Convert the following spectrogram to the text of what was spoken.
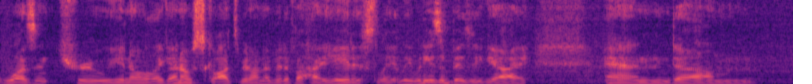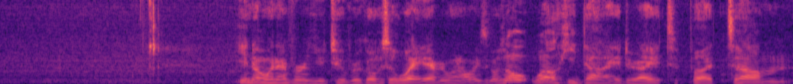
wasn't true. You know, like I know Scott's been on a bit of a hiatus lately, but he's a busy guy, and um, you know, whenever a YouTuber goes away, everyone always goes, "Oh, well, he died, right?" But um,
